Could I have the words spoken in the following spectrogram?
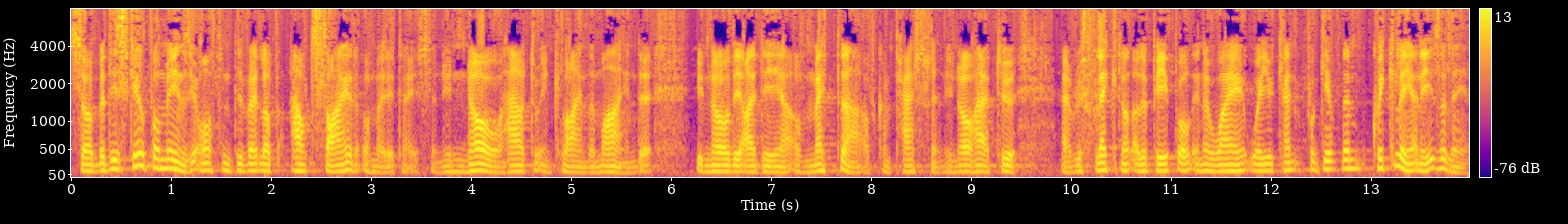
So, but these skillful means you often develop outside of meditation. You know how to incline the mind. You know the idea of metta, of compassion. You know how to uh, reflect on other people in a way where you can forgive them quickly and easily.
